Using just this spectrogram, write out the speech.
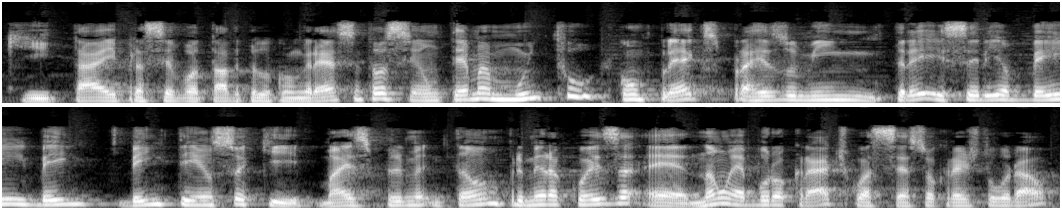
Que está aí para ser votado pelo Congresso. Então, assim, é um tema muito complexo para resumir em três, seria bem, bem, bem tenso aqui. Mas, então, primeira coisa é, não é burocrático o acesso ao crédito rural,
